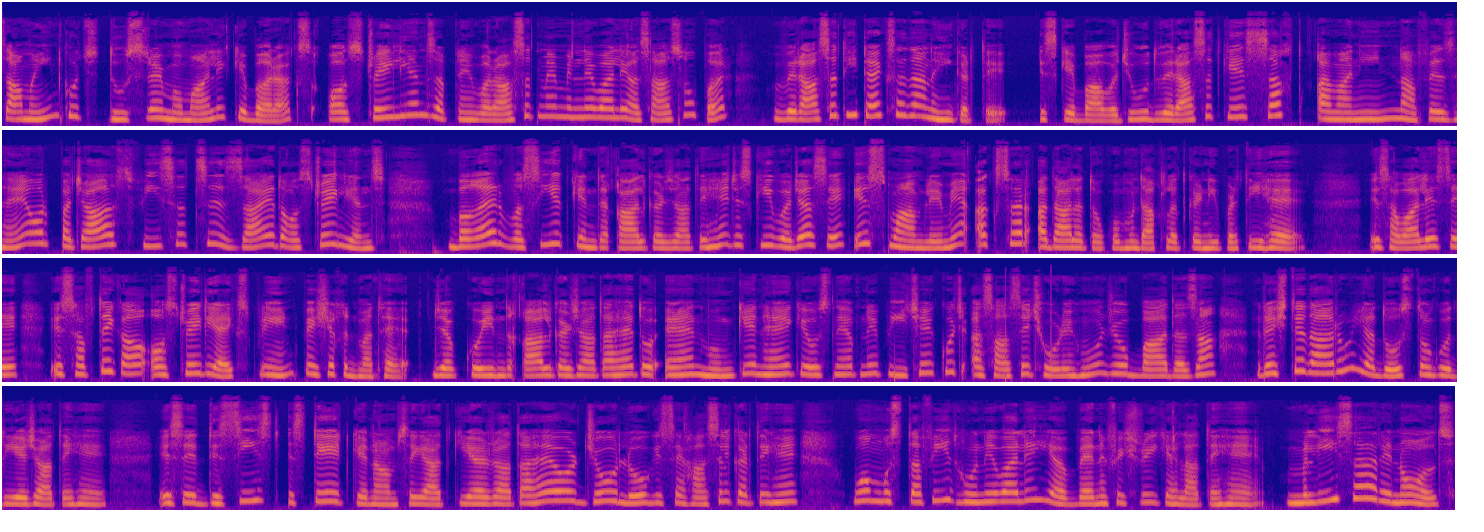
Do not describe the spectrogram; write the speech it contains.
سامعین، کچھ دوسرے ممالک کے برعکس، آسٹریلینز اپنے وراثت میں ملنے والے اثاثوں پر وراثتی ٹیکس ادا نہیں کرتے۔ اس کے باوجود وراثت کے سخت قوانین نافذ ہیں اور پچاس فیصد سے زائد آسٹریلینز بغیر وسیعت کے انتقال کر جاتے ہیں، جس کی وجہ سے اس معاملے میں اکثر عدالتوں کو مداخلت کرنی پڑتی ہے۔ اس حوالے سے اس ہفتے کا آسٹریلیا ایکسپلین پیش خدمت ہے۔ جب کوئی انتقال کر جاتا ہے تو این ممکن ہے کہ اس نے اپنے پیچھے کچھ اثاثے چھوڑے ہوں جو بعد ازاں رشتے داروں یا دوستوں کو دیے جاتے ہیں۔ اسے ڈسیزڈ اسٹیٹ کے نام سے یاد کیا جاتا ہے اور جو لوگ اسے حاصل کرتے ہیں، وہ مستفید ہونے والے یا بینیفیشری کہلاتے ہیں۔ ملیسا Reynolds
